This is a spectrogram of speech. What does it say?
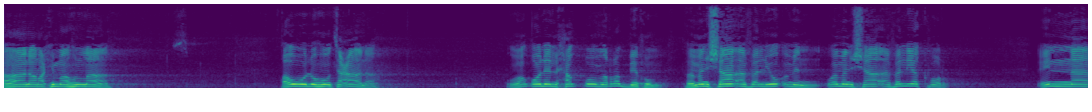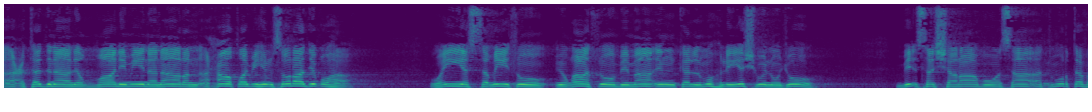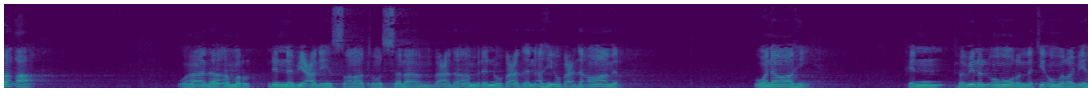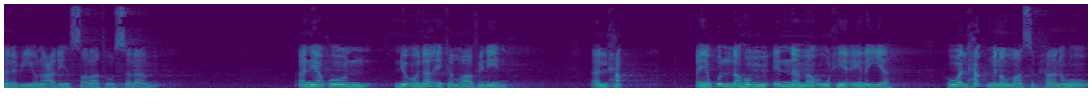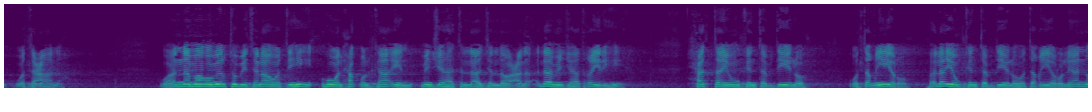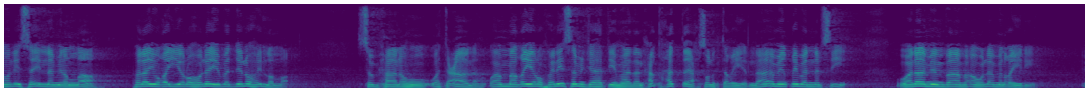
قال رحمه الله قوله تعالى وقل الحق من ربكم فمن شاء فليؤمن ومن شاء فليكفر إنا أعتدنا للظالمين نارا أحاط بهم سرادقها وإن يستغيثوا يغاثوا بماء كالمهل يشوي الوجوه بئس الشراب وساءت مرتفقا وهذا أمر للنبي عليه الصلاة والسلام بعد أمر وبعد نهي وبعد أوامر ونواهي. فمن الأمور التي أمر بها نبينا عليه الصلاة والسلام أن يقول لأولئك الغافلين الحق أي يقول لهم إنما أوحي إلي هو الحق من الله سبحانه وتعالى. وأن ما أمرت بتلاوته هو الحق الكائن من جهة الله جل وعلا لا من جهة غيره. حتى يمكن تبديله وتغييره فلا يمكن تبديله وتغييره لأنه ليس إلا من الله فلا يغيره لا يبدله إلا الله. سبحانه وتعالى. وأما غيره فليس من جهتهم هذا الحق حتى يحصل التغيير لا من قبل نفسي ولا من باب أو لا من غيري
